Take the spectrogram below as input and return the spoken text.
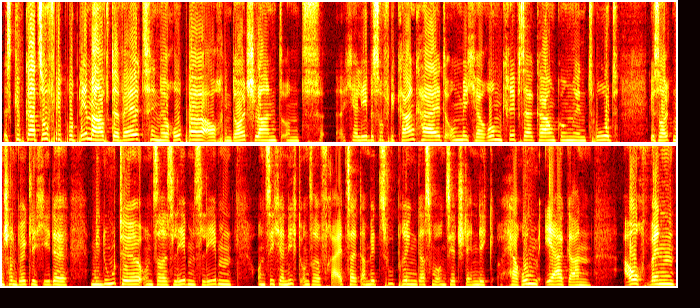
es gibt gerade so viele Probleme auf der Welt, in Europa, auch in Deutschland und ich erlebe so viel Krankheit um mich herum, Krebserkrankungen, Tod. Wir sollten schon wirklich jede Minute unseres Lebens leben und sicher nicht unsere Freizeit damit zubringen, dass wir uns jetzt ständig herumärgern. Auch wenn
